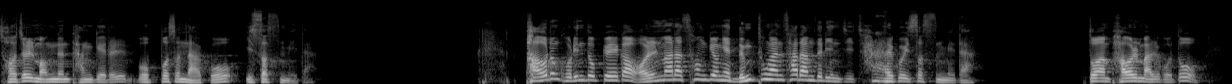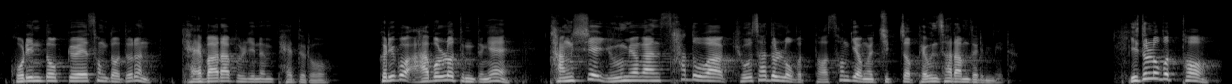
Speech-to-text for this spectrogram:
젖을 먹는 단계를 못 벗어나고 있었습니다. 바울은 고린도 교회가 얼마나 성경에 능통한 사람들인지 잘 알고 있었습니다. 또한 바울 말고도 고린도 교회 성도들은 개바라 불리는 베드로 그리고 아볼로 등등의 당시의 유명한 사도와 교사들로부터 성경을 직접 배운 사람들입니다. 이들로부터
